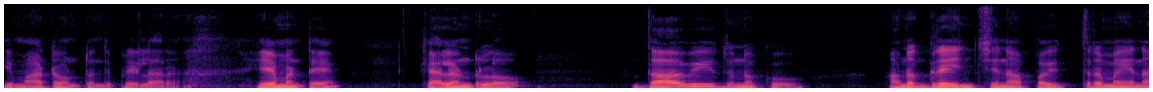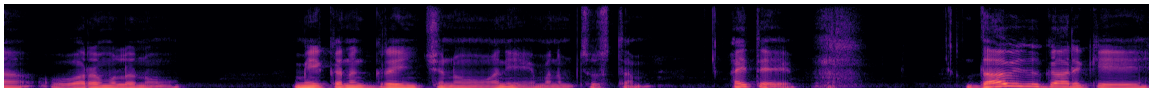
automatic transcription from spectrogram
ఈ మాట ఉంటుంది ప్రియులారా. ఏమంటే క్యాలెండర్లో దావీదునకు అనుగ్రహించిన పవిత్రమైన వరములను మీకు అనుగ్రహించును అని మనం చూస్తాం. అయితే దావీదు గారికి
